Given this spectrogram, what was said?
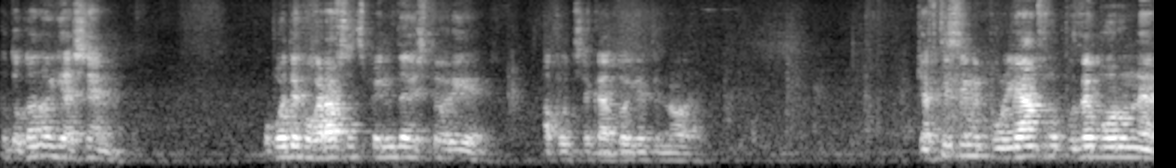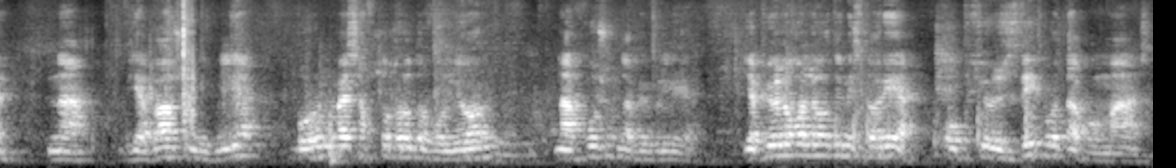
Θα το κάνω για σένα. Οπότε έχω γράψει τις 50 ιστορίες από τις 100 για την ώρα. Και αυτή τη στιγμή πολλοί άνθρωποι που δεν μπορούν να διαβάσουν βιβλία, μπορούν μέσα αυτών των πρωτοβουλειών να ακούσουν τα βιβλία. Για ποιο λόγο λέω την ιστορία; Οποιοδήποτε από εμάς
